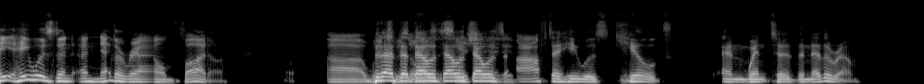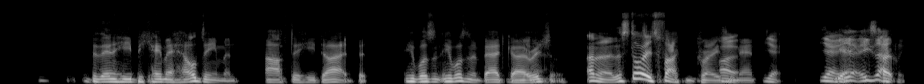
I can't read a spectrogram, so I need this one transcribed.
he he was an, a Nether Realm fighter. Uh, which but that, that, that was that was that was after he was killed and went to the Nether Realm. But then he became a Hell Demon after he died. But he wasn't he wasn't a bad guy Yeah. originally. I don't know. The story's fucking crazy, Oh, man. Yeah. Yeah, Yeah, yeah, exactly.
